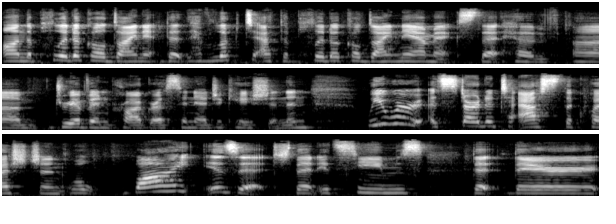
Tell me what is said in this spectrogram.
on the political dyna- that have looked at the political dynamics that have um, driven progress in education. And we were uh, started to ask the question, well, why is it that it seems that there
